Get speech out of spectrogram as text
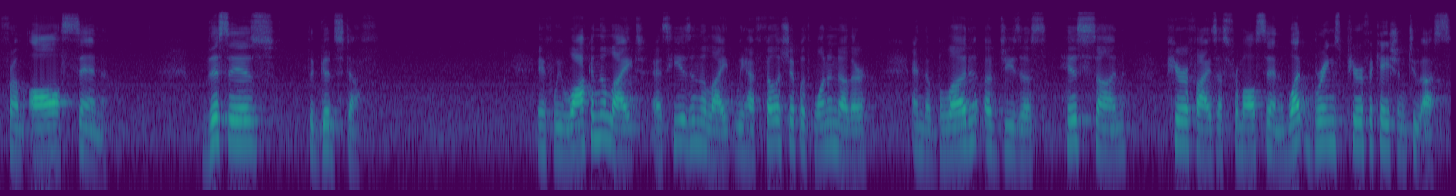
from all sin. This is the good stuff. If we walk in the light as he is in the light, we have fellowship with one another, and the blood of Jesus, his Son, purifies us from all sin. What brings purification to us?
